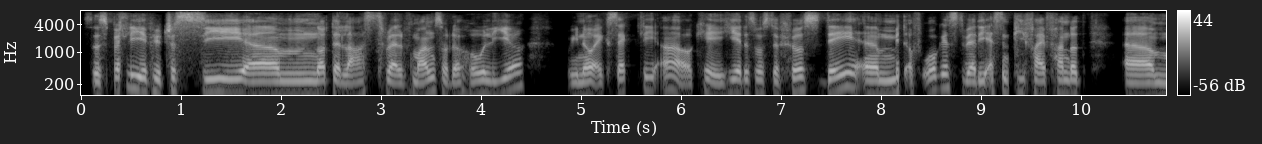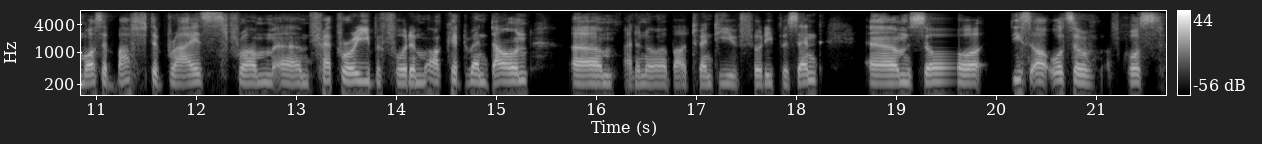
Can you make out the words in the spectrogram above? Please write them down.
So especially if you just see um, not the last 12 months or the whole year, we know exactly, ah, okay, here this was the first day, um, mid of August, where the S&P 500 um, was above the price from um, February before the market went down, um, I don't know, about 20, 30%. Um, so these are also, of course,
